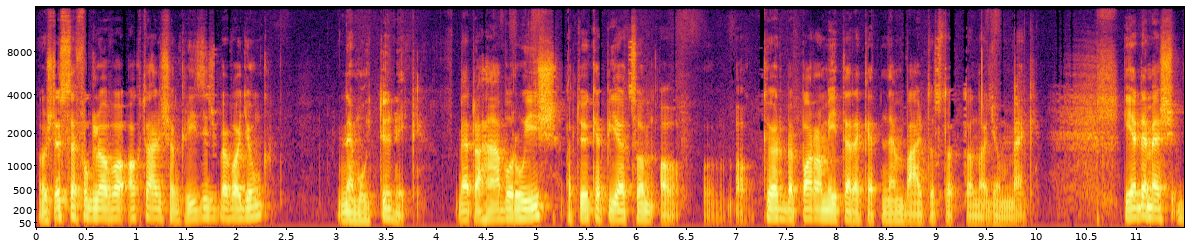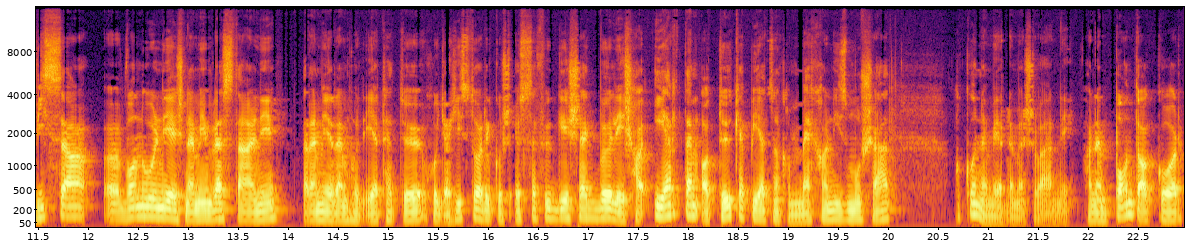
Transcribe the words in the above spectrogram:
Most összefoglalva, aktuálisan krízisbe vagyunk, nem úgy tűnik, mert a háború is a tőkepiacon a, a körbe paramétereket nem változtatta nagyon meg. Érdemes visszavonulni és nem investálni, remélem, hogy érthető, hogy a historikus összefüggésekből, és ha értem a tőkepiacnak a mechanizmusát, akkor nem érdemes várni, hanem pont akkor,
